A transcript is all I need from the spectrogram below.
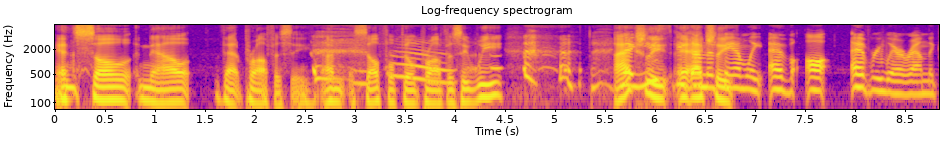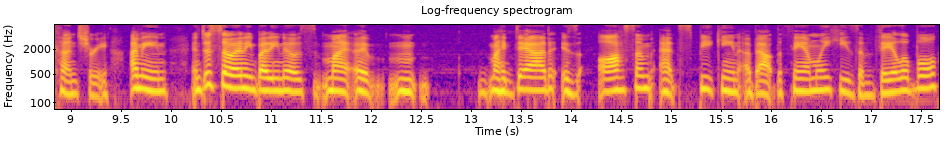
and so now that prophecy, I'm self-fulfilled prophecy. We Now, actually, speak actually, on the family ev- all, everywhere around the country. I mean, and just so anybody knows, my uh, m- my dad is awesome at speaking about the family. He's available,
